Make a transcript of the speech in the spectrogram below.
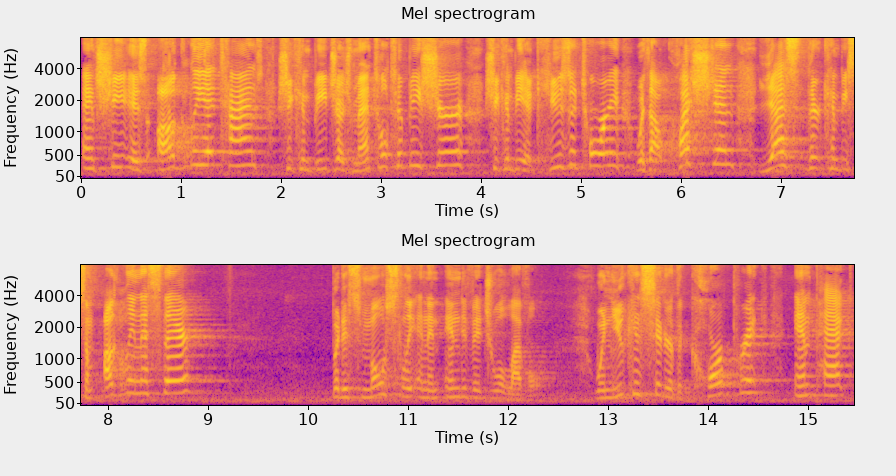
And she is ugly at times. She can be judgmental, to be sure. She can be accusatory without question. Yes, there can be some ugliness there, but it's mostly in an individual level when you consider the corporate impact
